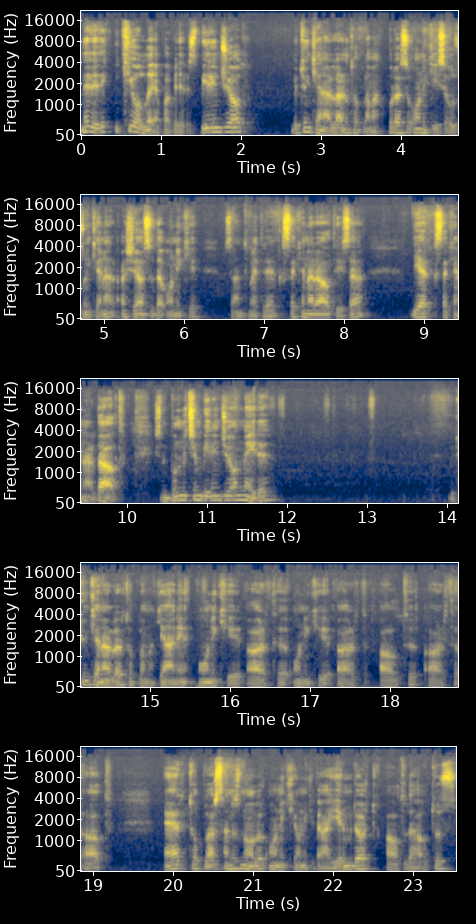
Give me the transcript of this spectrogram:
Ne dedik? İki yolla yapabiliriz. Birinci yol bütün kenarlarını toplamak. Burası 12 ise uzun kenar, aşağısı da 12 santimetre. Kısa kenarı 6 ise diğer kısa kenar da 6. Şimdi bunun için birinci yol neydi? Bütün kenarları toplamak. Yani 12 artı 12 artı 6 artı 6. Eğer toplarsanız ne olur? 12, 12 daha 24, 6 daha 30,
